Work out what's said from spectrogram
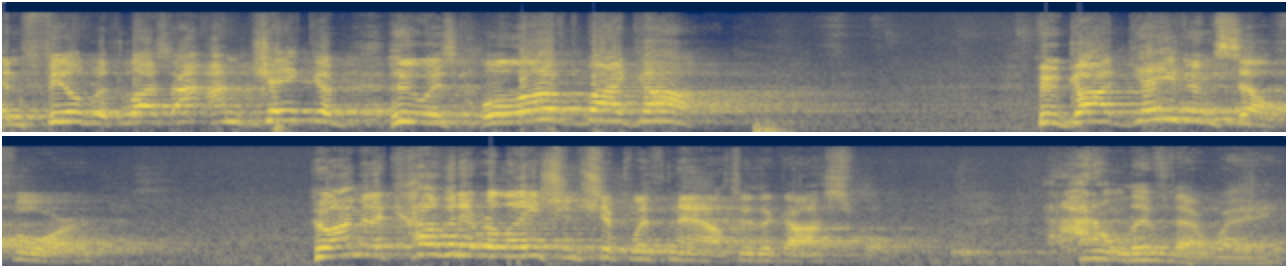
and filled with lust. I, I'm Jacob who is loved by God, who God gave himself for, who I'm in a covenant relationship with now through the gospel. And I don't live that way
